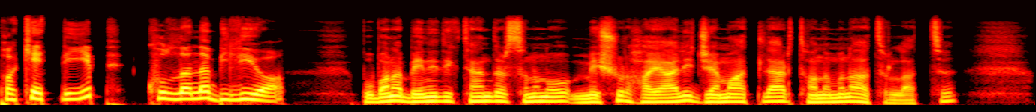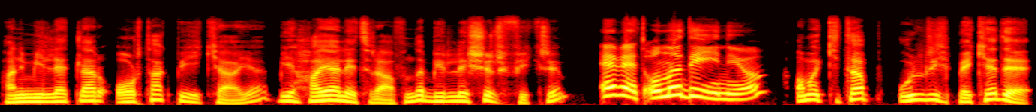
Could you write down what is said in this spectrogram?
paketleyip kullanabiliyor. Bu bana Benedict Anderson'ın o meşhur hayali cemaatler tanımını hatırlattı. Hani milletler ortak bir hikaye, bir hayal etrafında birleşir fikri. Evet ona değiniyor. Ama kitap Ulrich Beck'e de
